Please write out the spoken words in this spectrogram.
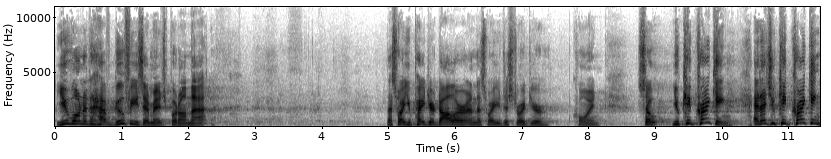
You wanted to have Goofy's image put on that. That's why you paid your dollar and that's why you destroyed your coin. So you keep cranking. And as you keep cranking,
